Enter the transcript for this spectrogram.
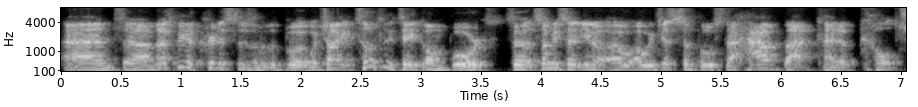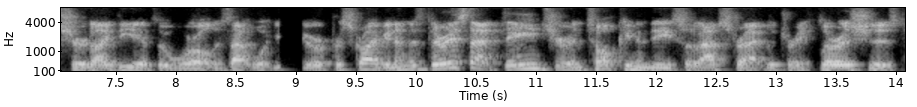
and um, that's been a criticism of the book, which I totally take on board. So somebody said, you know, are, are, we just supposed to have that kind of cultured idea of the world? Is that what you're prescribing? And there is that danger in talking in these sort of abstract literary flourishes.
